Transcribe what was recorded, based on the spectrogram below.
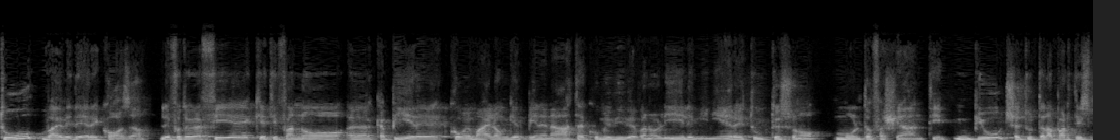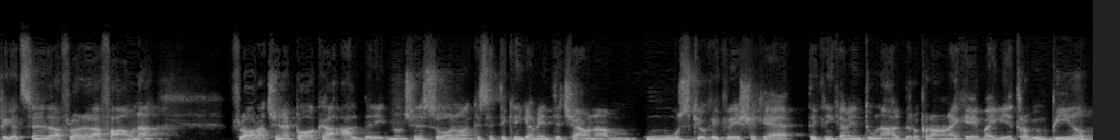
tu vai a vedere cosa? Le fotografie che ti fanno eh, capire come mai Longyearbyen è nata come vivevano lì, le miniere e tutto, sono molto affascinanti. In più c'è tutta la parte di spiegazione della flora e della fauna. Flora ce n'è poca, alberi non ce ne sono, anche se tecnicamente c'è una, un muschio che cresce che è tecnicamente un albero, però non è che vai lì e trovi un pino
